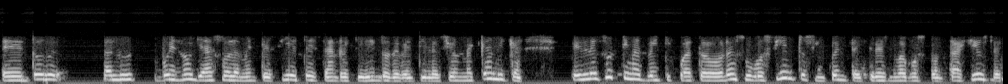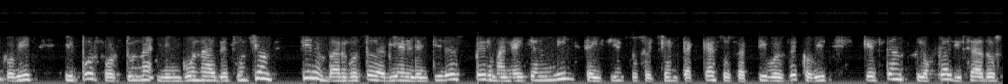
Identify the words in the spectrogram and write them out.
Eh, todo salud, bueno, ya solamente siete están requiriendo de ventilación mecánica. En las últimas 24 horas hubo 153 nuevos contagios de COVID y por fortuna ninguna defunción. Sin embargo, todavía en la entidad permanecen 1.680 casos activos de COVID que están localizados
